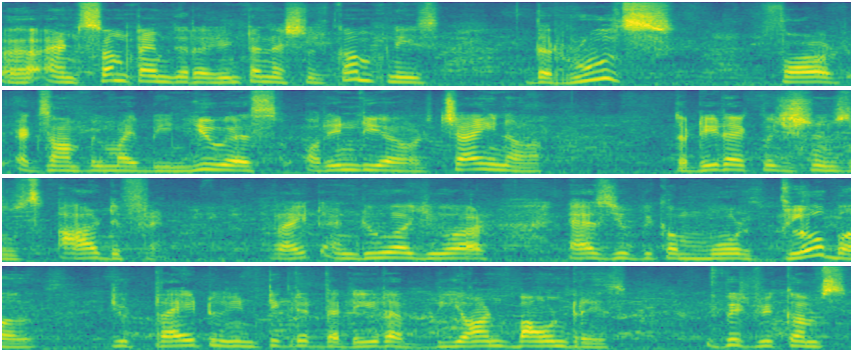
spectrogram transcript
uh, and sometimes there are international companies. The rules, for example, might be in US or India or China. The data acquisition rules are different, right? And you are, you are as you become more global, you try to integrate the data beyond boundaries, which becomes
